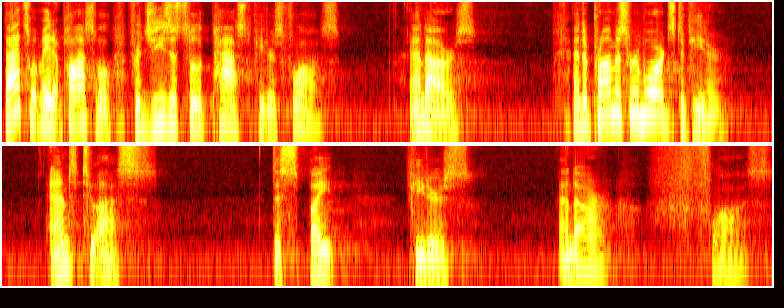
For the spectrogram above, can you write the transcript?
That's what made it possible for Jesus to look past Peter's flaws and ours, and to promise rewards to Peter and to us, despite Peter's and our flaws.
